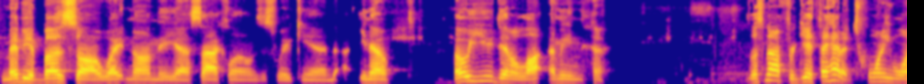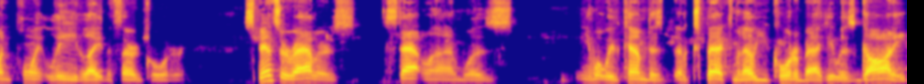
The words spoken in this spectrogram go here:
maybe a buzz saw waiting on the uh, Cyclones this weekend. You know, OU did a lot. I mean, let's not forget they had a 21 point lead late in the third quarter. Spencer Rattler's stat line was you know, what we've come to expect from an OU quarterback. It was gaudy,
